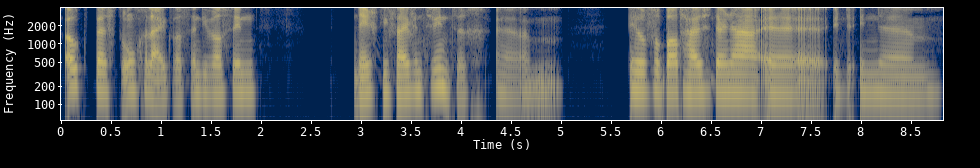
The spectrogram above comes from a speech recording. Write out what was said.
ook best ongelijk was. En die was in 1925. Ehm, heel veel badhuizen daarna in, de, in,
